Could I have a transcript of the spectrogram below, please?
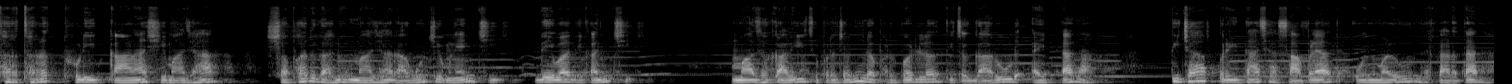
थरथरत थोडी कानाशी माझ्या शपथ घालून माझ्या रागू चिमण्यांची देवादिकांची. माझं काळीच प्रचंड फडफडलं तिचं गारूड ऐकताना तिच्या प्रेताच्या सापळ्यात उन्मळून रडताना.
